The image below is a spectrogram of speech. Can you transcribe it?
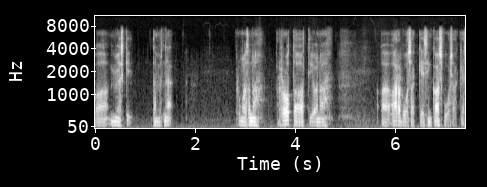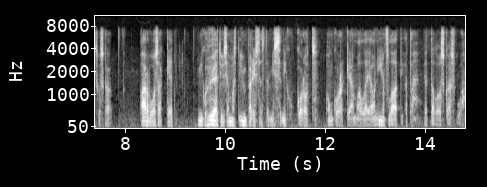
vaan myöskin tämmöisenä rumasana rotaationa arvoosakkeisiin kasvuosakkeissa, koska arvoosakkeet niin hyötyy sellaista ympäristöstä, missä niin korot on korkeammalla ja on inflaatiota ja talouskasvua.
